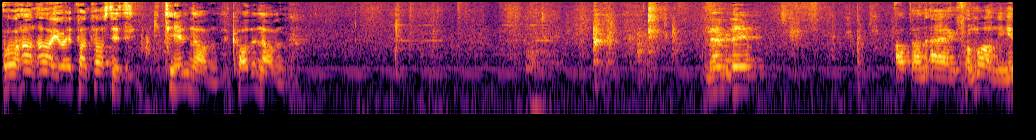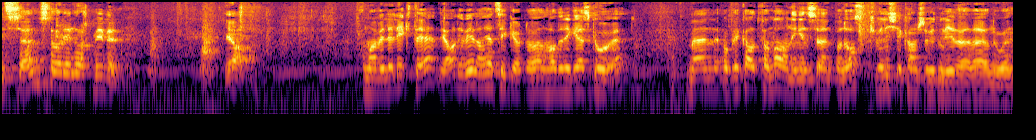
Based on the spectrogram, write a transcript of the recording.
Og han har jo et fantastisk tilnavn, kallenavn. Nemlig at han er formaningens sønn, står det i norsk bibel. Ja. Om han ville likt det? Ja, det ville han helt sikkert og han hadde det greske ordet. Men å bli kalt formaningens sønn på norsk vil ikke kanskje uten videre være noe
